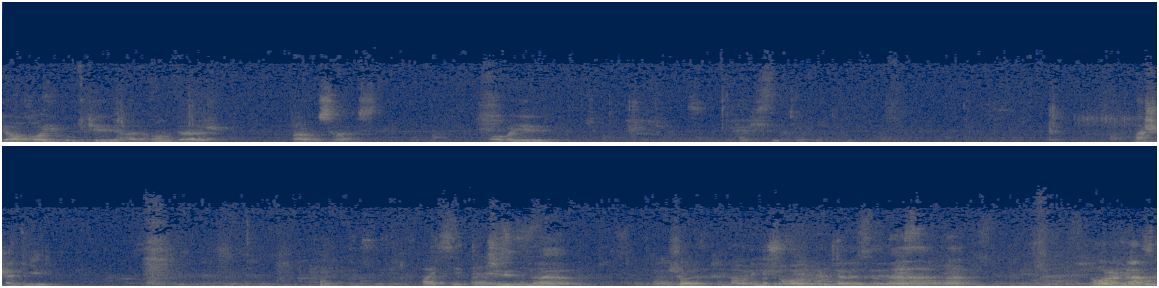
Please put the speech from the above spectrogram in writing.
یه آقایی بود که الان در فرانسه است آقای مشهدیه نه. شاید. همونی که شما رو برد جلسه. نه نه. ما رو نبود.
